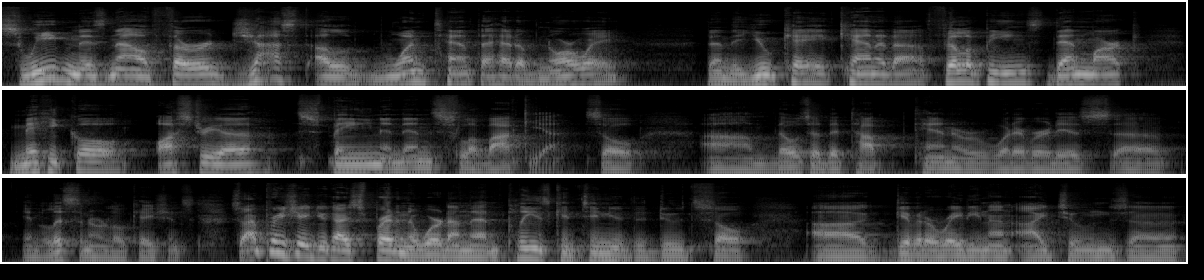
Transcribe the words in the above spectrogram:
Sweden is now third, just a one tenth ahead of Norway. Then the UK, Canada, Philippines, Denmark, Mexico, Austria, Spain, and then Slovakia. So um, those are the top 10 or whatever it is uh, in listener locations. So I appreciate you guys spreading the word on that, and please continue to do so. Uh, give it a rating on iTunes. Uh,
